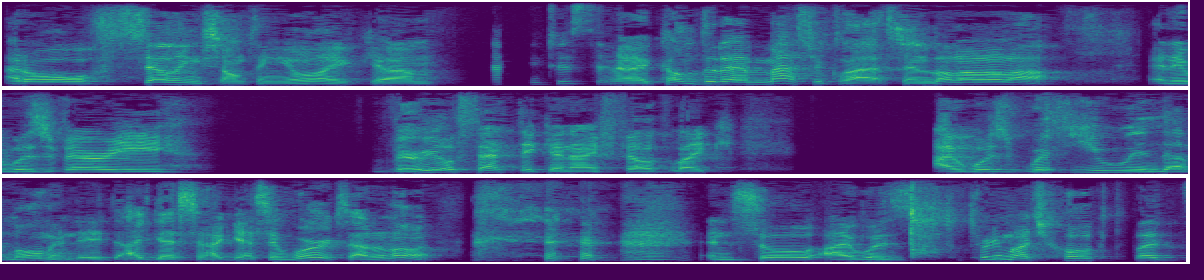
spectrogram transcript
at all selling something. You're like, um, nothing to say. uh, come to the masterclass and la la la la. And it was very, very authentic, and I felt like I was with you in that moment. It, I guess, I guess it works. I don't know. and so I was pretty much hooked, but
